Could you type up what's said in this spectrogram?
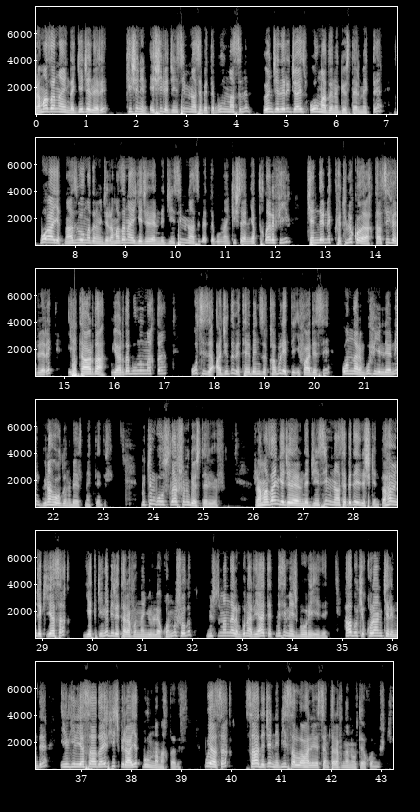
Ramazan ayında geceleri kişinin eşiyle cinsi münasebette bulunmasının önceleri caiz olmadığını göstermekte. Bu ayet nazil olmadan önce Ramazan ayı gecelerinde cinsi münasebette bulunan kişilerin yaptıkları fiil kendilerine kötülük olarak tavsif edilerek ihtarda, uyarıda bulunulmakta. O size acıdı ve tevbenizi kabul ettiği ifadesi onların bu fiillerinin günah olduğunu belirtmektedir. Bütün bu hususlar şunu gösteriyor. Ramazan gecelerinde cinsi münasebete ilişkin daha önceki yasak yetkili biri tarafından yürürle konmuş olup Müslümanların buna riayet etmesi mecburi idi. Halbuki Kur'an-ı Kerim'de ilgili yasağa dair hiçbir ayet bulunmamaktadır. Bu yasak sadece Nebi sallallahu aleyhi ve sellem tarafından ortaya konmuştur.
